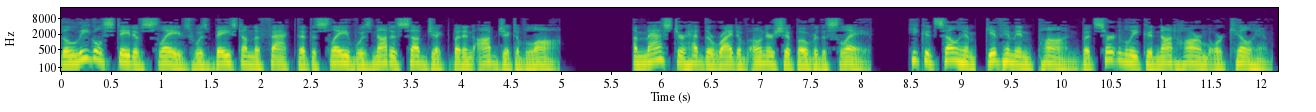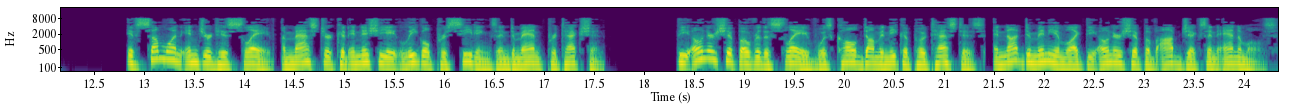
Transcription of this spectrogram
The legal state of slaves was based on the fact that the slave was not a subject but an object of law. A master had the right of ownership over the slave. He could sell him, give him in pawn but certainly could not harm or kill him. If someone injured his slave, a master could initiate legal proceedings and demand protection. The ownership over the slave was called dominica potestas, and not dominium like the ownership of objects and animals.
